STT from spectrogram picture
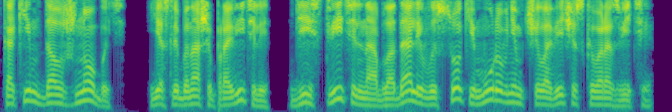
каким должно быть, если бы наши правители действительно обладали высоким уровнем человеческого развития.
